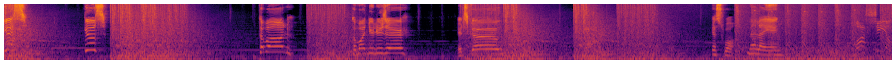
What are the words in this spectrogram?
Yes! Yes! Come on! Come on, you loser! Let's go! Guess what? Meleeing. Lost shield.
